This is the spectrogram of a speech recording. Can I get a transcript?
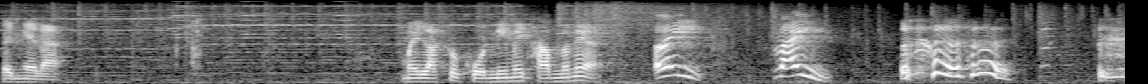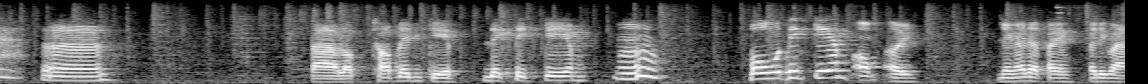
เป็นไงล่ะ ไม่รักทุกคนนี่ไม่ทำแล้วเนี่ย เอ้ย ไม่ เออเปล่าเราชอบเล่นเกม เด็กติดเกมปูติดเกมออมเอ้ย ยังไงจะไปไปดีกว่า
